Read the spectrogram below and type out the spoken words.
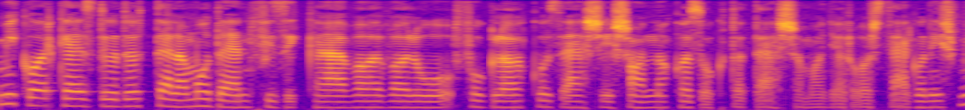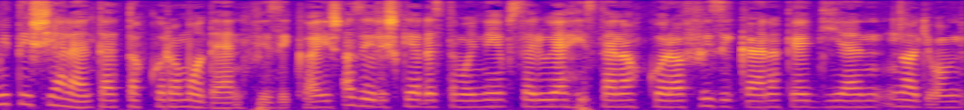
mikor kezdődött el a modern fizikával való foglalkozás és annak az oktatása Magyarországon, és mit is jelentett akkor a modern fizika is? Azért is kérdeztem, hogy népszerű-e, hiszen akkor a fizikának egy ilyen nagyon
